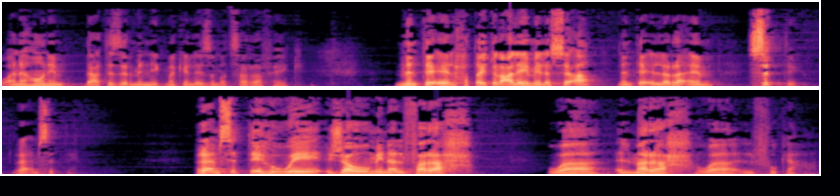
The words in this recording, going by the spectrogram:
وأنا هون بعتذر منك ما كان لازم أتصرف هيك. ننتقل حطيتوا العلامة للثقة ننتقل للرقم ستة. رقم ستة. رقم ستة هو جو من الفرح والمرح والفكاهة.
